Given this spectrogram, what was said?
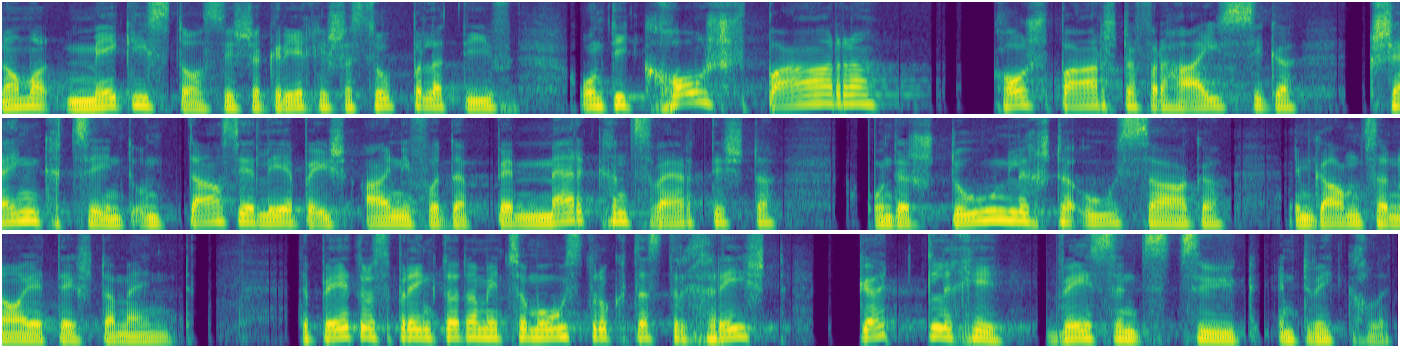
nochmal Megistos ist ein griechischer Superlativ, und die kostbaren kostbarsten Verheißungen geschenkt sind. Und das, ihr Lieben, ist eine der bemerkenswertesten und erstaunlichsten Aussagen im ganzen Neuen Testament. Der Petrus bringt auch damit zum Ausdruck, dass der Christ göttliche Wesenszüge entwickelt.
